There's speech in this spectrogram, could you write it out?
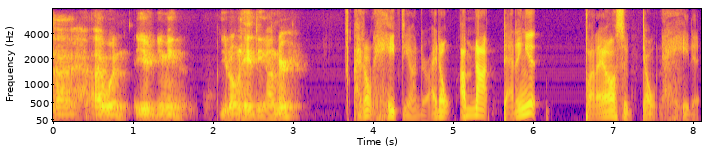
uh, I wouldn't. You you mean you don't hate the under? I don't hate the under. I don't I'm not betting it, but I also don't hate it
